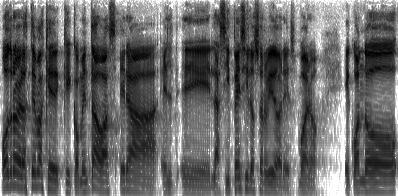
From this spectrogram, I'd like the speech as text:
Otro de los temas que, comentabas era eh, las IPs y los servidores. Bueno, eh, cuando,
